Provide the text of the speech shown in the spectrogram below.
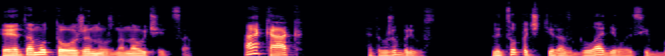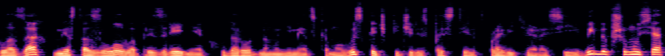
Этому тоже нужно научиться. А как? Это уже Брюс. Лицо почти разгладилось, и в глазах вместо злого презрения к худородному немецкому выскочке через постель в правителя России выбившемуся,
